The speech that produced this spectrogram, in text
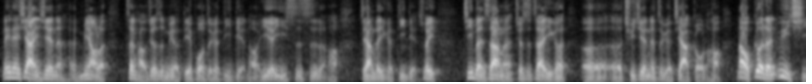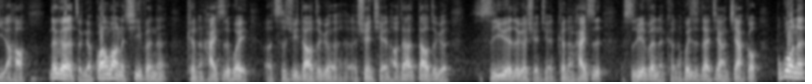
那天下影线呢很妙了，正好就是没有跌破这个低点哈，一二一四四的哈这样的一个低点，所以基本上呢就是在一个呃呃区间的这个架构了哈。那我个人预期了哈，那个整个观望的气氛呢。可能还是会呃持续到这个呃选前哈，到到这个十一月这个选前，可能还是十月份呢，可能会是在这样架构。不过呢，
